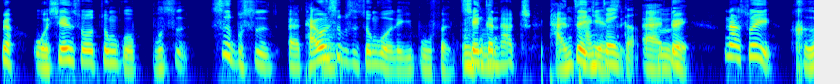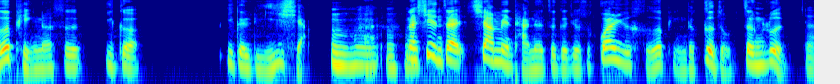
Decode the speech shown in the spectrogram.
没有，我先说中国不是，是不是？呃，台湾是不是中国的一部分？先跟他谈这件事。哎，对，那所以和平呢是。一个一个理想，嗯嗯嗯。那现在下面谈的这个就是关于和平的各种争论，对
